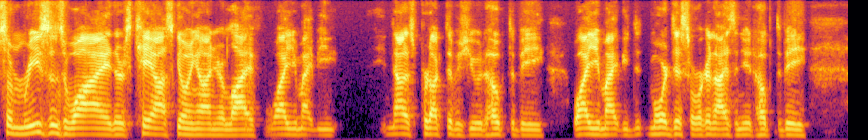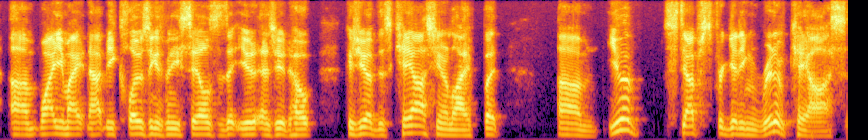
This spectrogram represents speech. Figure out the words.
some reasons why there's chaos going on in your life why you might be not as productive as you would hope to be, why you might be more disorganized than you'd hope to be, um, why you might not be closing as many sales as that you as you'd hope because you have this chaos in your life. But um, you have steps for getting rid of chaos,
